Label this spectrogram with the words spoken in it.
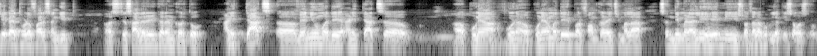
जे काय थोडंफार संगीत सादरीकरण करतो आणि त्याच व्हेन्यूमध्ये आणि त्याच पुण्या पुण्या पुण्यामध्ये परफॉर्म करायची मला संधी मिळाली हे मी स्वतःला खूप लकी समजतो.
